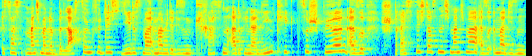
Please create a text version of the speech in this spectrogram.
Ist das manchmal eine Belastung für dich, jedes Mal immer wieder diesen krassen Adrenalinkick zu spüren? Also stresst dich das nicht manchmal? Also immer diesen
